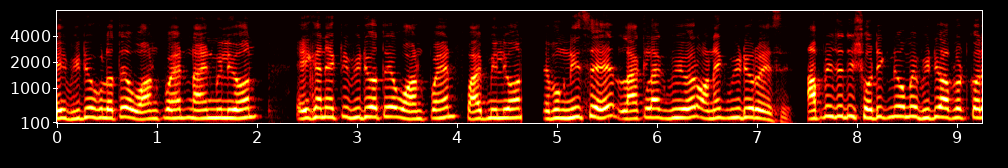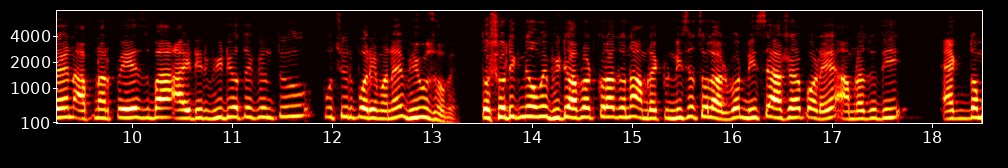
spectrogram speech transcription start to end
এই ভিডিওগুলোতে ওয়ান পয়েন্ট নাইন মিলিয়ন এইখানে একটি ভিডিওতে ওয়ান পয়েন্ট ফাইভ মিলিয়ন এবং নিচে লাখ লাখ ভিউয়ের অনেক ভিডিও রয়েছে। আপনি যদি সঠিক নিয়মে ভিডিও আপলোড করেন, আপনার পেজ বা আইডির ভিডিওতে কিন্তু প্রচুর পরিমাণে ভিউজ হবে। তো সঠিক নিয়মে ভিডিও আপলোড করার জন্য আমরা একটু নিচে চলে আসব। নিচে আসার পরে আমরা যদি একদম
